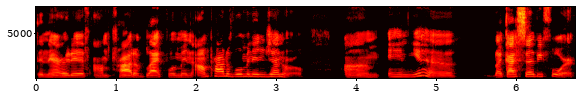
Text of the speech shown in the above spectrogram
the narrative. I'm proud of black women. I'm proud of women in general. Um, and yeah, like I said before,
